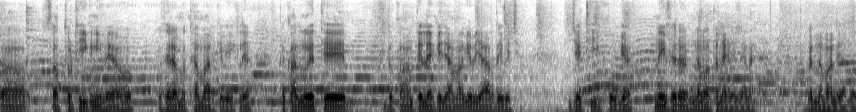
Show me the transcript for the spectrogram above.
ਤਾਂ ਸਾਥੋਂ ਠੀਕ ਨਹੀਂ ਹੋਇਆ ਉਹ। ਬਥੇਰਾ ਮੱਥਾ ਮਾਰ ਕੇ ਵੇਖ ਲਿਆ। ਤਾਂ ਕੱਲ ਨੂੰ ਇੱਥੇ ਦੁਕਾਨ ਤੇ ਲੈ ਕੇ ਜਾਵਾਂਗੇ ਬਾਜ਼ਾਰ ਦੇ ਵਿੱਚ ਜੇ ਠੀਕ ਹੋ ਗਿਆ। ਨਹੀਂ ਫਿਰ ਨਵਾਂ ਤਾਂ ਲੈਣੇ ਲੈਣਾ। ਤਾਂ ਫਿਰ ਨਵਾਂ ਲਿਆਵਾਂ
